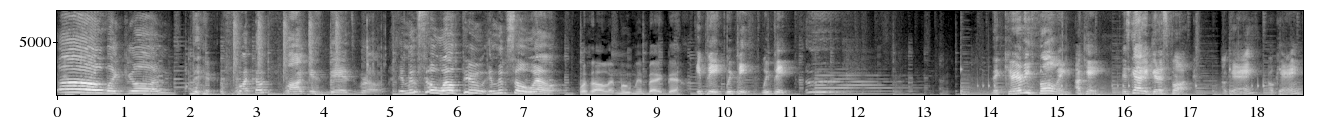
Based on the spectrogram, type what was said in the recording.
oh my god. what the fuck is this, bro? It looks so well too. It looks so well. What's all that movement back there? It peaked. We peaked. We peaked. The Kirby falling. Okay, this gotta be good as fuck. Okay, okay,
